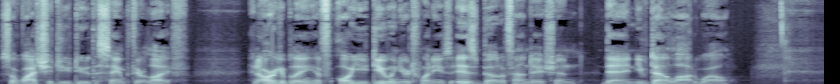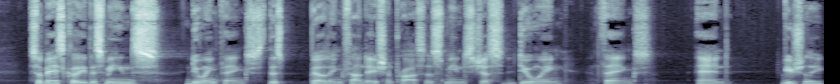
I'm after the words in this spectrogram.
so why should you do the same with your life? And arguably, if all you do in your 20s is build a foundation, then you've done a lot well. So basically, this means doing things. This building foundation process means just doing things, and usually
